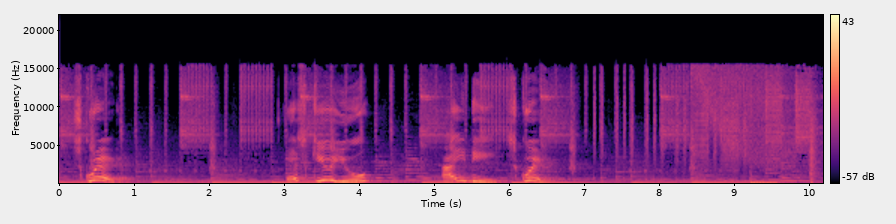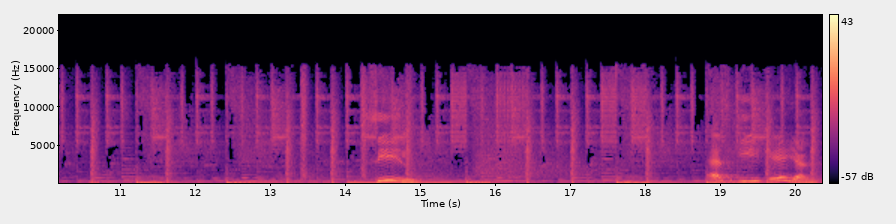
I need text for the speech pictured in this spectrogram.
Squid. S Q U I D. Squid. Seal. S E A L.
